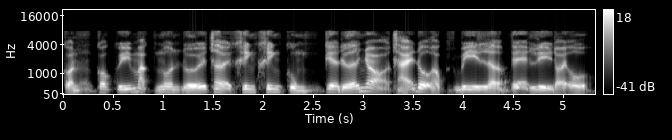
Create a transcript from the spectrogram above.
còn có quý mặc ngôn đối thời khinh khinh cùng kia đứa nhỏ thái độ học bi lở vệ lì đòi ổ.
